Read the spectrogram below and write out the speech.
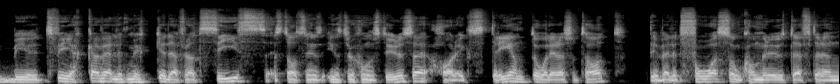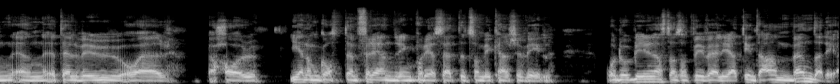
vi tvekar väldigt mycket därför att SIS, Statens institutionsstyrelse, har extremt dåliga resultat. Det är väldigt få som kommer ut efter en, en, ett LVU och är, har genomgått en förändring på det sättet som vi kanske vill. Och då blir det nästan så att vi väljer att inte använda det.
